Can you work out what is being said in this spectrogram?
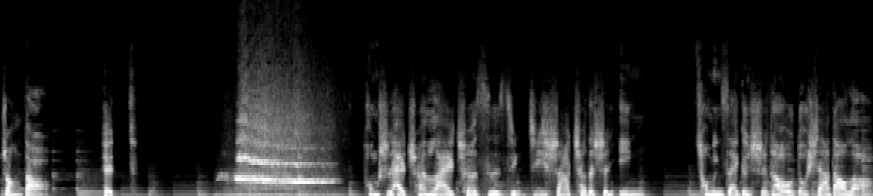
撞到，hit，同时还传来车子紧急刹车的声音。聪明仔跟石头都吓到了。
